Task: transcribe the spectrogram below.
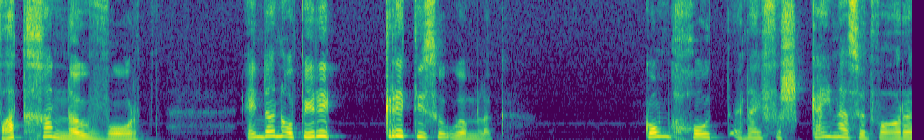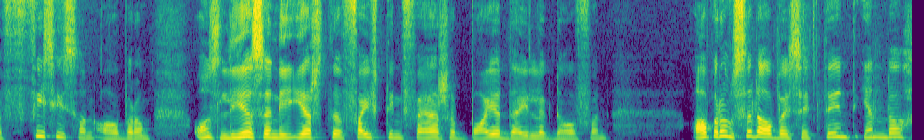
wat gaan nou word? En dan op hierdie kritiese oomblik kom God en hy verskyn as dit ware fisies aan Abraham. Ons lees in die eerste 15 verse baie duidelik daarvan. Abraham sit daar by sy tent eendag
